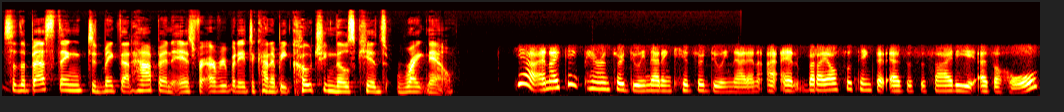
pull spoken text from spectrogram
So the best thing to make that happen is for everybody to kind of be coaching those kids right now. Yeah, and I think parents are doing that and kids are doing that, and, I, and but I also think that as a society as a whole,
